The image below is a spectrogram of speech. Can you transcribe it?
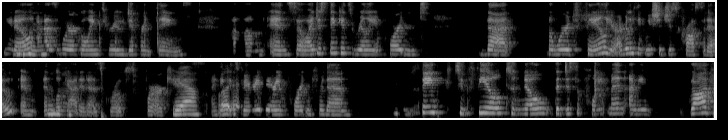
you know, mm-hmm. as we're going through different things. Um, and so I just think it's really important that the word failure, I really think we should just cross it out and, and mm-hmm. look at it as growth for our kids. Yeah. I think it's very, very important for them think, to feel, to know the disappointment. I mean, God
